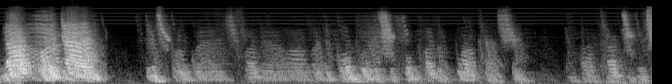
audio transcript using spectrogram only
no, again! This program is funded along by the Corporation for Public Broadcasting. and Broadcasting is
